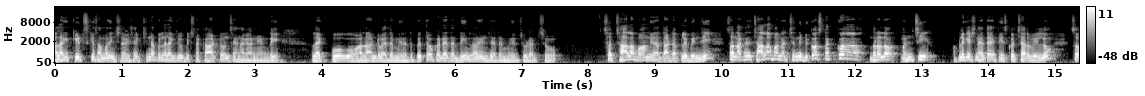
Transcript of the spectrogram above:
అలాగే కిడ్స్కి సంబంధించిన విషయాలు చిన్న పిల్లలకి చూపించిన కార్టూన్స్ అయినా కానివ్వండి లైక్ పోగో అలాంటివి అయితే మీరు అయితే ప్రతి ఒక్కటి అయితే దీనిలో నుంచి అయితే మీరు చూడొచ్చు. సో చాలా బాగుంది కదా టాటా ప్లే బింజీ. సో నాకైతే చాలా బాగా నచ్చింది. బికాస్ తక్కువ ధరలో మంచి అప్లికేషన్ అయితే తీసుకొచ్చారు వీళ్ళు. సో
